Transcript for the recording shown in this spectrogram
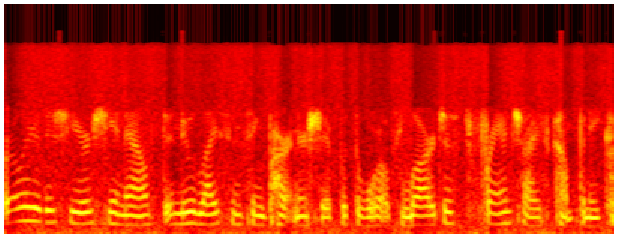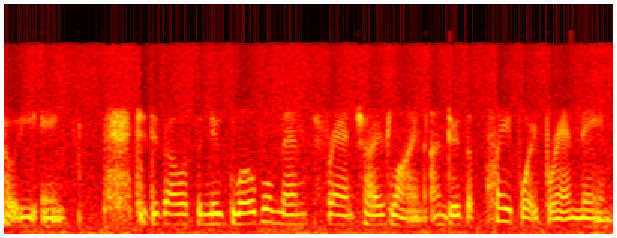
Earlier this year, she announced a new licensing partnership with the world's largest franchise company, Coty Inc., to develop a new global men's franchise line under the Playboy brand name.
